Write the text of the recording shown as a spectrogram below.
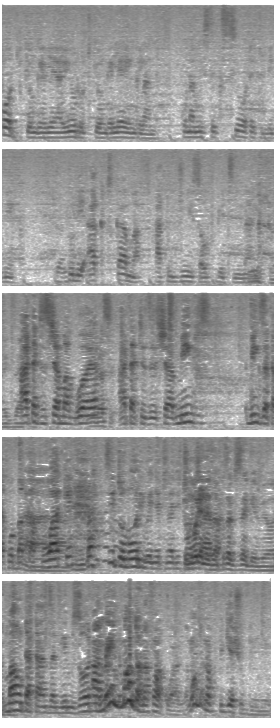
pod tukiongelea euro tukiongelea england kuna mistakes si wote tulimeka tuli act kama hatujui southgate ni nani. Exactly. atachezesha magwaya Yes. atachezesha mings mings atakuwa bakapu Ah. wake. Si tomori venye Tomori tunajichocha anaweza hapa. kosa kucheza game yote. Mount ataanza game zote. Ah, main- mount anafaa kwanza mount anakupigia shughuli nyingi.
